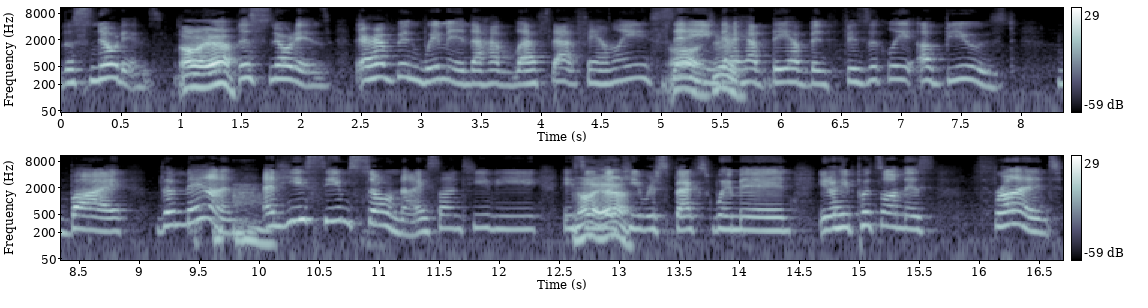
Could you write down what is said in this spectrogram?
the Snowdens. Oh yeah. The Snowdens. There have been women that have left that family Oh, saying dude. that have they have been physically abused by the man. and he seems so nice on TV. He seems Oh, yeah. like he respects women. You know, he puts on this front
